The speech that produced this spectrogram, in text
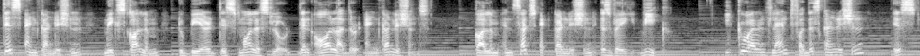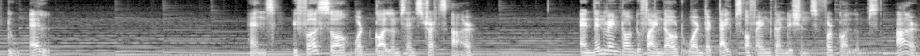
This end condition makes column to bear the smallest load than all other end conditions. Column in such condition is very weak. Equivalent length for this condition is 2L. Hence, we first saw what columns and struts are, and then went on to find out what the types of end conditions for columns are.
